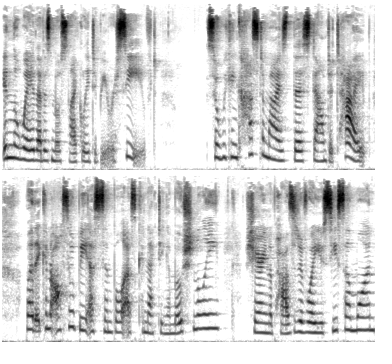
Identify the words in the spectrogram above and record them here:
in the way that is most likely to be received. So we can customize this down to type, but it can also be as simple as connecting emotionally, sharing the positive way you see someone,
